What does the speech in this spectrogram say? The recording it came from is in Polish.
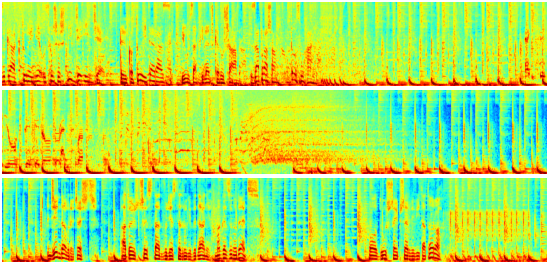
Muzyka, której nie usłyszysz nigdzie indziej. Tylko tu i teraz, już za chwileczkę ruszamy. Zapraszam do słuchania. Dzień dobry, cześć. A to już 322 wydanie magazynu Dance. Po dłuższej przerwie Witatoro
